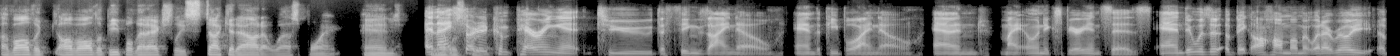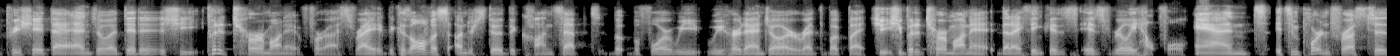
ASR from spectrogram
of all the of all the people that actually stuck it out at West Point, and and I started great. comparing it to the things I know and the people I know and my own experiences. And it was a, a, big aha moment. What I really appreciate that Angela did is she put a term on it for us, right? Because all of us understood the concept but before we we heard Angela or read the book, but she, she put a term on it that I think is is really helpful. And it's important for us to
